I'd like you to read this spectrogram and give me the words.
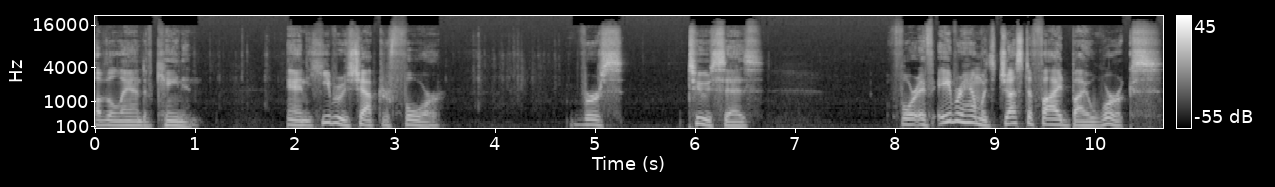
of the land of Canaan. And Hebrews chapter 4, verse 2 says, for if Abraham was justified by works,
